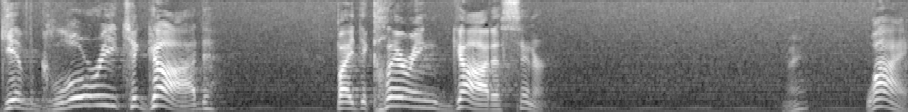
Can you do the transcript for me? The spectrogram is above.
Give glory to God. by declaring God a sinner. Right? Why?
